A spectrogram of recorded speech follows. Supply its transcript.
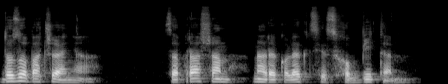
Do zobaczenia. Zapraszam na rekolekcję z Hobbitem.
